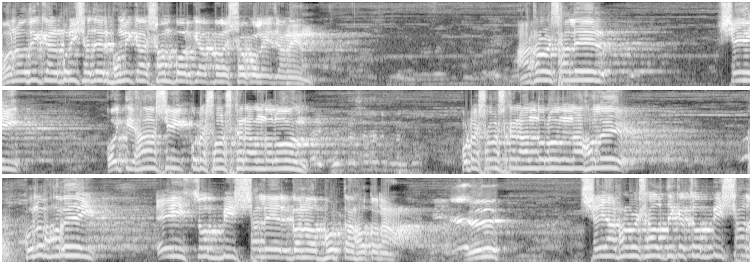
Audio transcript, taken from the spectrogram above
গণ অধিকার পরিষদের ভূমিকা সম্পর্কে আপনারা সকলেই জানেন। আঠারো সালের সেই ঐতিহাসিক কোটা সংস্কার আন্দোলন, কোটা সংস্কার আন্দোলন না হলে কোনোভাবেই এই চব্বিশ সালের গণ হতো না। সেই আঠারো সাল থেকে চব্বিশ সাল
